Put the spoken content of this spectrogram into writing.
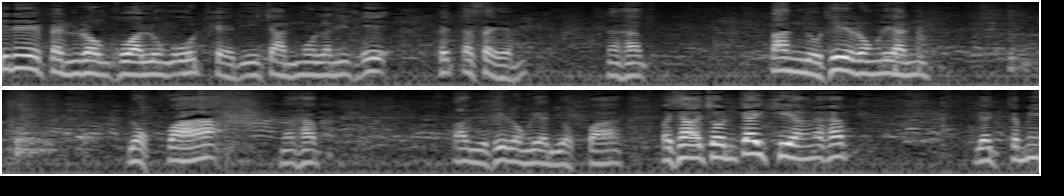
ที่นี่เป็นโรงครัวลุงอู๊ดเพจอีจันทร์มูลนิธิเพชรเกษมนะครับ ตั้งอยู่ที่โรงเรียนหยกฟ้านะครับ ตั้งอยู่ที่โรงเรียนหยกฟ้า ประชาชนใกล้เคียงนะครับ อยากจะมี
